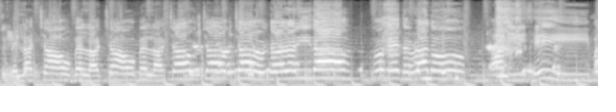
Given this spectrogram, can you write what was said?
Señorita. Bella ciao, bella ciao, bella ciao, ciao, ciao, dararida. Ok, dorado. Anissima.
